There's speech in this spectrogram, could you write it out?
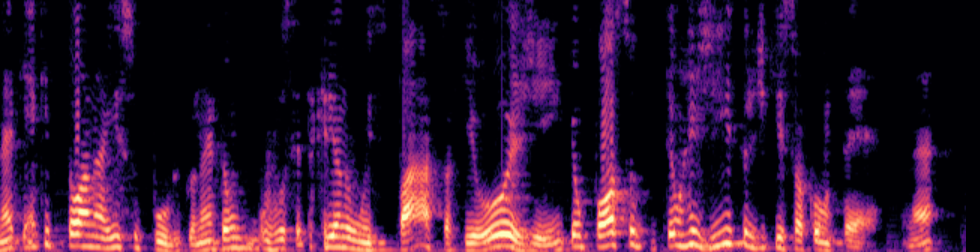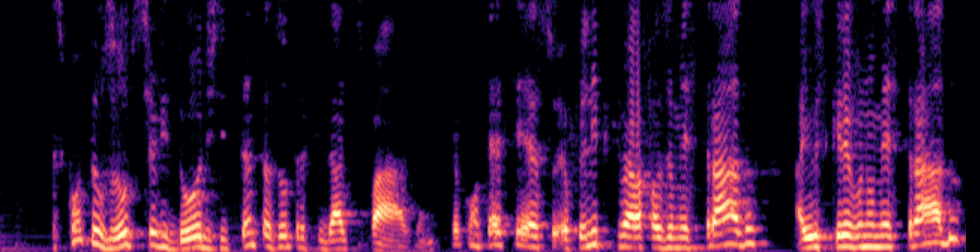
Né? Quem é que torna isso público? Né? Então, você está criando um espaço aqui hoje em que eu posso ter um registro de que isso acontece. Né? Mas quanto os outros servidores de tantas outras cidades fazem? O que acontece é, é o Felipe que vai lá fazer o mestrado, aí eu escrevo no mestrado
